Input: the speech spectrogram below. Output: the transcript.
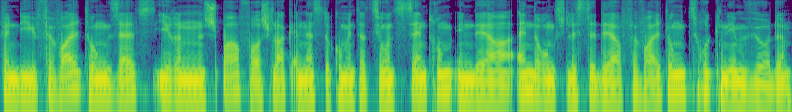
wenn die Verwaltung selbst ihren Sparvorschlag NS-Dokumentationszentrum in der Änderungsliste der Verwaltung zurücknehmen würde.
